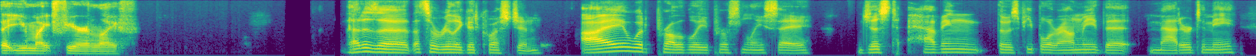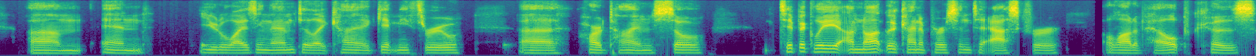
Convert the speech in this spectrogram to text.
that you might fear in life? That is a that's a really good question. I would probably personally say just having those people around me that matter to me um, and utilizing them to like kind of get me through uh, hard times. So typically, I'm not the kind of person to ask for a lot of help because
